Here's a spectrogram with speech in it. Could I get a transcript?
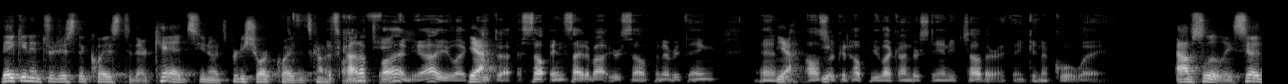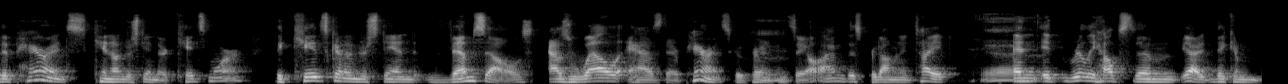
they can introduce the quiz to their kids. You know, it's pretty short quiz. It's kind of it's kind of fun. Yeah, you like yeah. get self insight about yourself and everything, and yeah, also yeah. could help you like understand each other. I think in a cool way. Absolutely. So the parents can understand their kids more. The kids can understand themselves as well as their parents. Because parents mm. can say, "Oh, I'm this predominant type." Yeah. And it really helps them. Yeah, they can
